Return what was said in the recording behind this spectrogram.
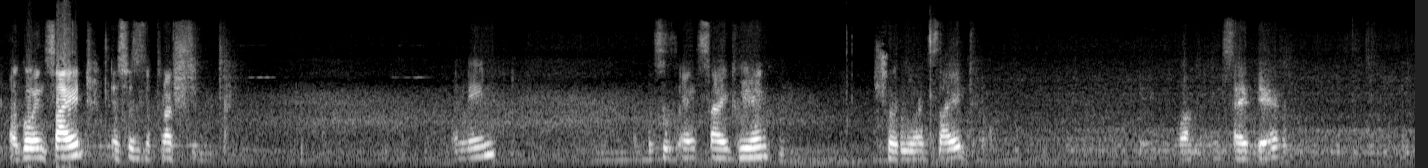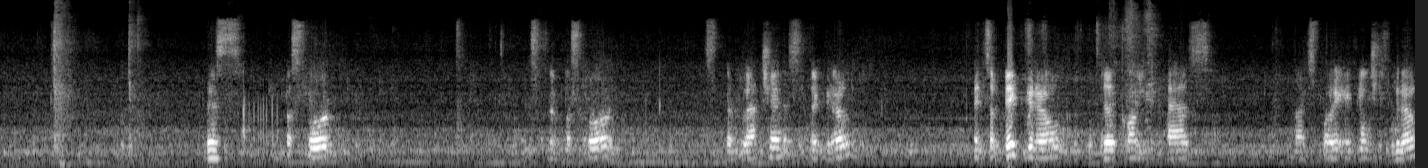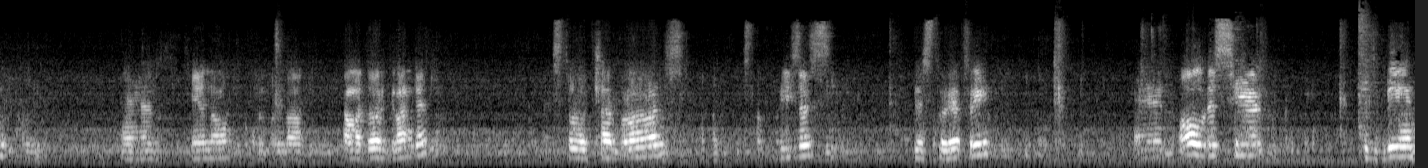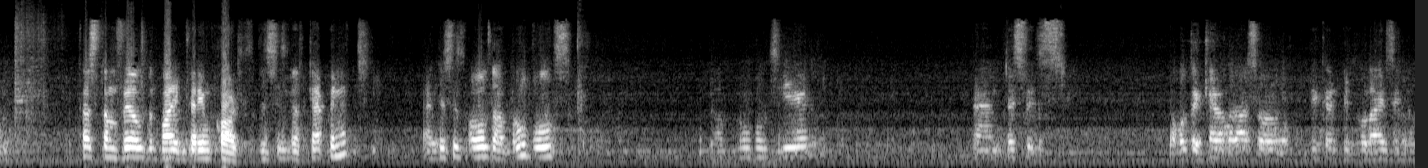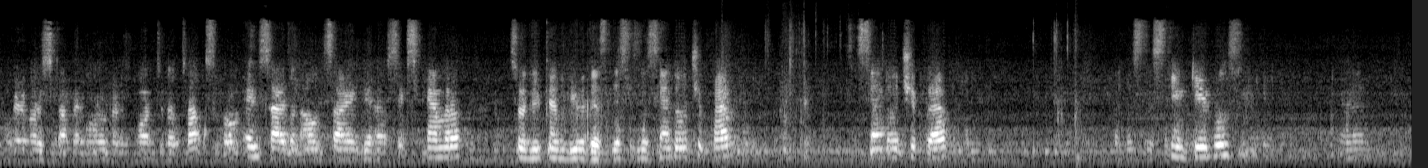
I go inside. This is the truck. I mean, this is inside here. Show you inside. Walk inside there. This passport. This is the passport. This is the plancha. This is the grill. It's a big grill. The one has that's 48 inches grill. And you know, Commodore uh, Grande. It's two two freezers, this two refrigerator. And all this here is being custom built by Kareem Carts. This is the cabinet, and this is all the approvals. The approvals here, and this is all the cameras, so you can visualize it whoever is coming, whoever is going to the trucks from inside and outside. They have six camera, so you can view this. This is the sandwich prep, sandwich prep. And this is the steam tables. And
